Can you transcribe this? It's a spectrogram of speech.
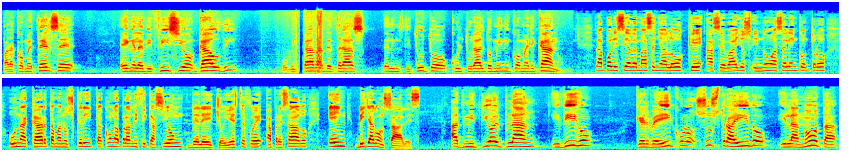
para cometerse en el edificio Gaudí, ubicada detrás del Instituto Cultural Dominico Americano. La policía además señaló que a Ceballos Hinoa se le encontró una carta manuscrita con la planificación del hecho y este fue apresado en Villa González. Admitió el plan y dijo que el vehículo sustraído y la nota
